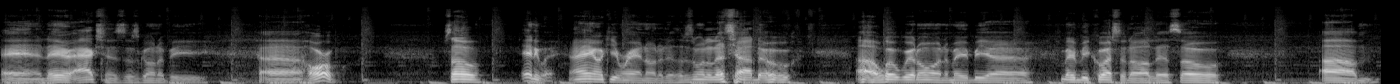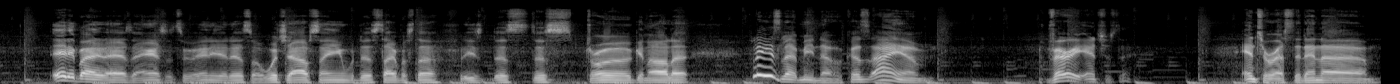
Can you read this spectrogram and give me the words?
and their actions is going to be uh, horrible. So anyway, I ain't gonna keep ranting on this. I just want to let y'all know uh, what went on and maybe uh, maybe question all this. So um, anybody that has an answer to any of this or what y'all seen with this type of stuff, these this this drug and all that, please let me know because I am very interested interested in um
